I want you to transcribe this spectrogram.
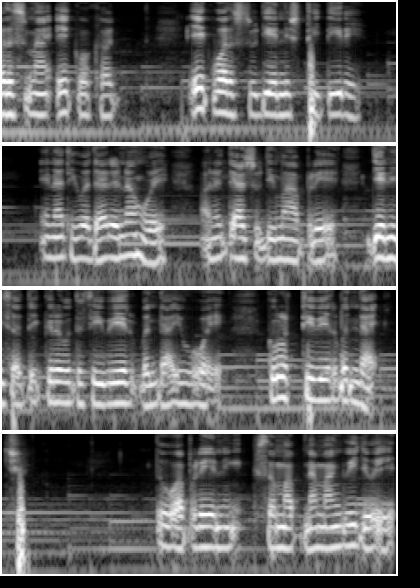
વર્ષમાં એક વખત એક વર્ષ સુધી એની સ્થિતિ રહે. એનાથી વધારે ન હોય. અને ત્યાં સુધીમાં આપણે જેની સાથે ક્રોધથી વેર બંધાયું હોય, ક્રોધથી વેર બંધાય જ. તો આપણે એની સમાપના માંગવી જોઈએ.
